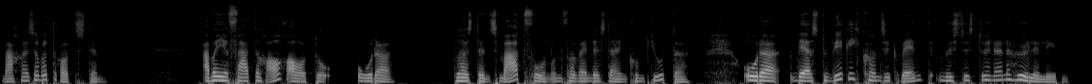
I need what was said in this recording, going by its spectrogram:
machen es aber trotzdem. Aber ihr fahrt doch auch Auto oder du hast ein Smartphone und verwendest einen Computer. Oder wärst du wirklich konsequent, müsstest du in einer Höhle leben.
